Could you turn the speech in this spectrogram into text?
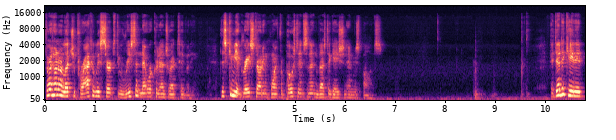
Threat Hunter lets you proactively search through recent network credential activity. This can be a great starting point for post-incident investigation and response. A dedicated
